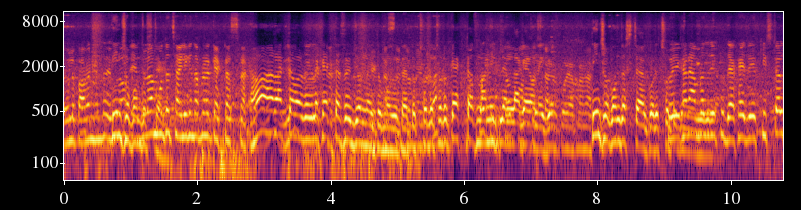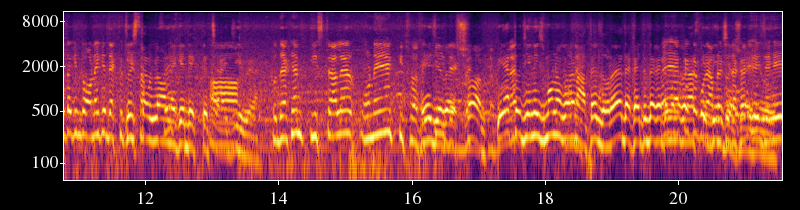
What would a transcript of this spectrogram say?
এগুলো পাবেন কিন্তু 350 এগুলোর টাকা। চাইলে কিন্তু আপনারা ক্যাকটাস রাখতে হ্যাঁ রাখতে পারবে। এগুলো ক্যাকটাসের জন্য তো মূলত এত ছোট ছোট ক্যাকটাস মানি লাগায় অনেকে। তিনশো পঞ্চাশ টাকা করে ছোট এখানে আমরা যদি একটু দেখাই যে ক্রিস্টালটা কিন্তু অনেকে দেখতে চাই অনেকে দেখতে জি তো দেখেন ক্রিস্টালের অনেক কিছু আছে। এই যে? সব। এত জিনিস মনে করেন হাতে ধরায় দেখাইতে দেখাইতে মনে করেন আমরা একটু দেখাই। এই যে এই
